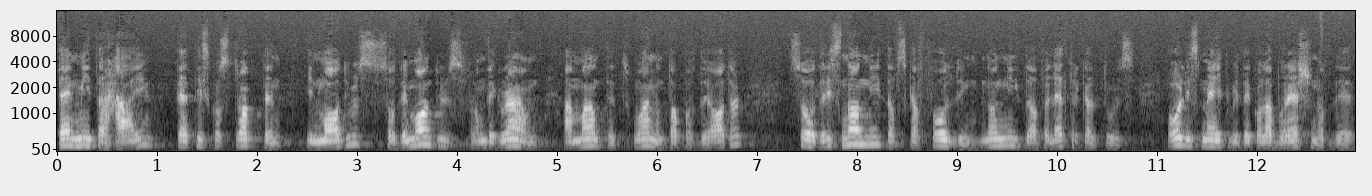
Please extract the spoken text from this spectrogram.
10 meter high, that is constructed in modules. So the modules from the ground are mounted one on top of the other. So there is no need of scaffolding, no need of electrical tools. All is made with the collaboration of the,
